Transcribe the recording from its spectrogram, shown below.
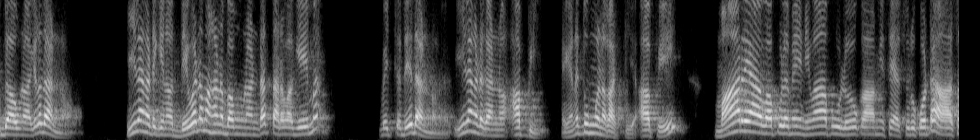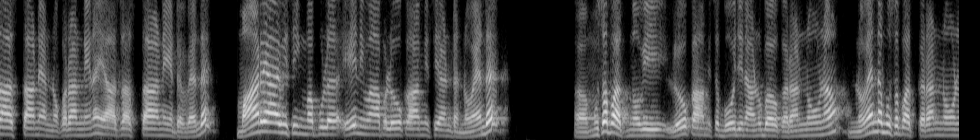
උදා වුණා කියලා දන්නවා. ඊළඟට කියනවා දෙවන මහාන බමුණන්ටත් අර වගේම වෙච්ච දේ දන්නවා. ඊළඟට ගන්නවා අපි. ඒ කියන්නේ තුන්වන කට්ටිය. අපි මාර්යා වපුල මේ නිවාපු ලෝකාමිස ඇසුරු කොට ආසාස්ථානයක් නොකරන්නේ නැ. ආසාස්ථානයට වැඳ මාර්යා විසින් වපුල ඒ නිවාප ලෝකාමිසයන්ට නොවැඳ මුසපත් නොවි ලෝකාමිස භෝජන අනුභව කරන්න ඕන නොවැඳ මුසපත් කරන්න ඕන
